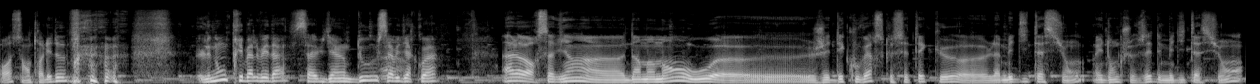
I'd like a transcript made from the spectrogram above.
Oh, c'est entre les deux. le nom Tribal Veda, ça vient d'où? Ça veut ah. dire quoi? Alors, ça vient euh, d'un moment où euh, j'ai découvert ce que c'était que euh, la méditation, et donc je faisais des méditations.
